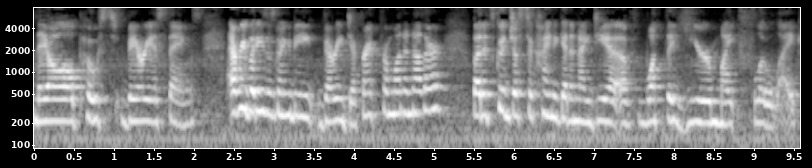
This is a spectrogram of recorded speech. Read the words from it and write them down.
They all post various things. Everybody's is going to be very different from one another, but it's good just to kind of get an idea of what the year might flow like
